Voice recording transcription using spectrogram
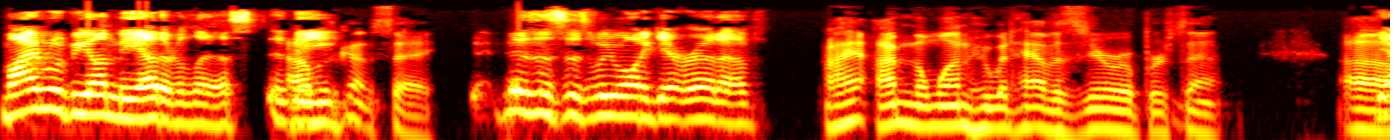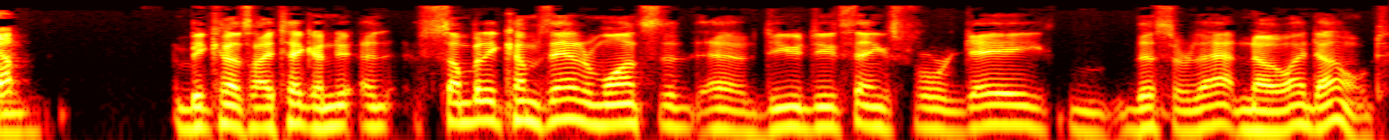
mine would be on the other list. The I was going to say businesses we want to get rid of. I, I'm the one who would have a zero percent. Um, yep because I take a new, somebody comes in and wants to, uh, do you do things for gay, this or that? No, I don't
